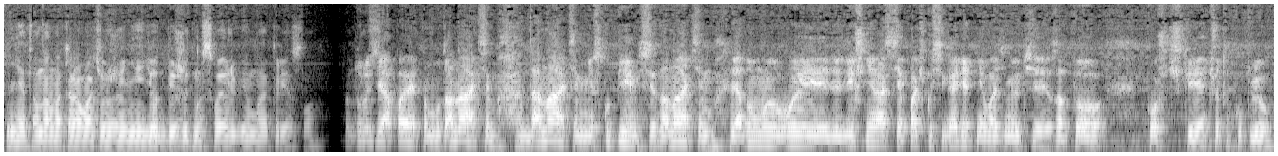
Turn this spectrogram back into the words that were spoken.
нет, она на кровать уже не идет, бежит на свое любимое кресло. Друзья, поэтому донатим, донатим, не скупимся, донатим. Я думаю, вы лишний раз себе пачку сигарет не возьмете, зато кошечки я что-то куплю.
